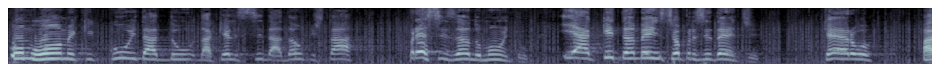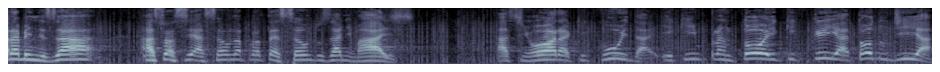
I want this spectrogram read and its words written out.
como o homem que cuida do, daquele cidadão que está precisando muito. E aqui também, senhor presidente, quero parabenizar a Associação da Proteção dos Animais. A senhora que cuida e que implantou e que cria todo dia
